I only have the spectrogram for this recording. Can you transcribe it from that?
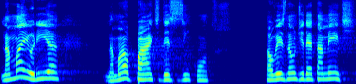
na maioria, na maior parte desses encontros. Talvez não diretamente,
